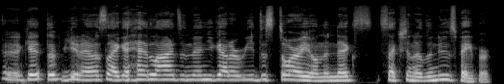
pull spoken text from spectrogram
Get the, you know, it's like a headlines, and then you got to read the story on the next section of the newspaper.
